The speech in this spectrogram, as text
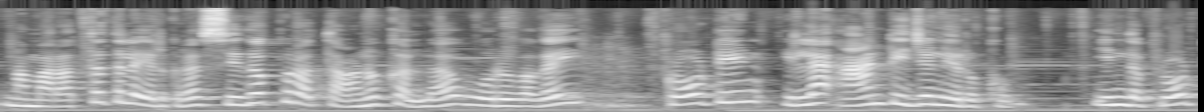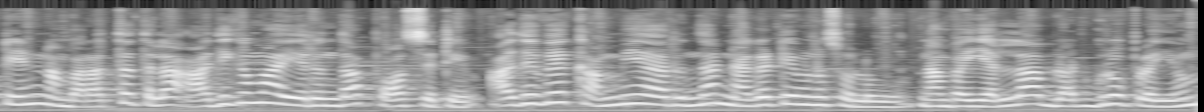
நம்ம ரத்தத்தில் இருக்கிற சிகப்பு ரத்த அணுக்களில் ஒரு வகை புரோட்டீன் இல்லை ஆன்டிஜன் இருக்கும். இந்த புரோட்டீன் நம்ம ரத்தத்தில் அதிகமாக இருந்தால் பாசிட்டிவ் அதுவே கம்மியாக இருந்தால் நெகட்டிவ்னு சொல்லுவோம். நம்ம எல்லா பிளட் குரூப்லையும்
